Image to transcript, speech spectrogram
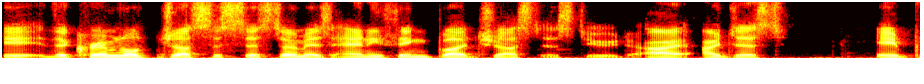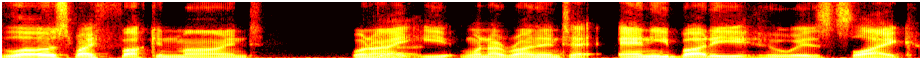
it, the criminal justice system is anything but justice dude i i just it blows my fucking mind when i Yeah. eat when i run into anybody who is like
